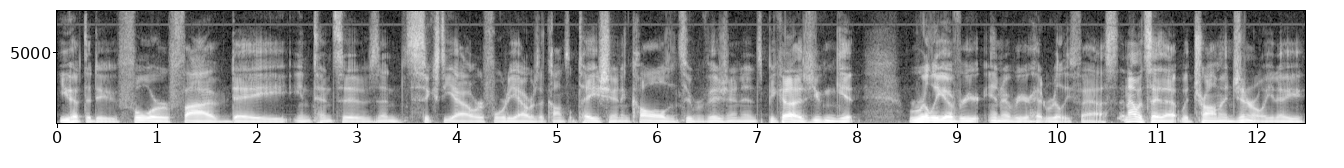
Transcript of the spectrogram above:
you have to do four or five day intensives and 60 hour, 40 hours of consultation and calls and supervision. And it's because you can get really over your in over your head really fast. And I would say that with trauma in general, you know, you,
